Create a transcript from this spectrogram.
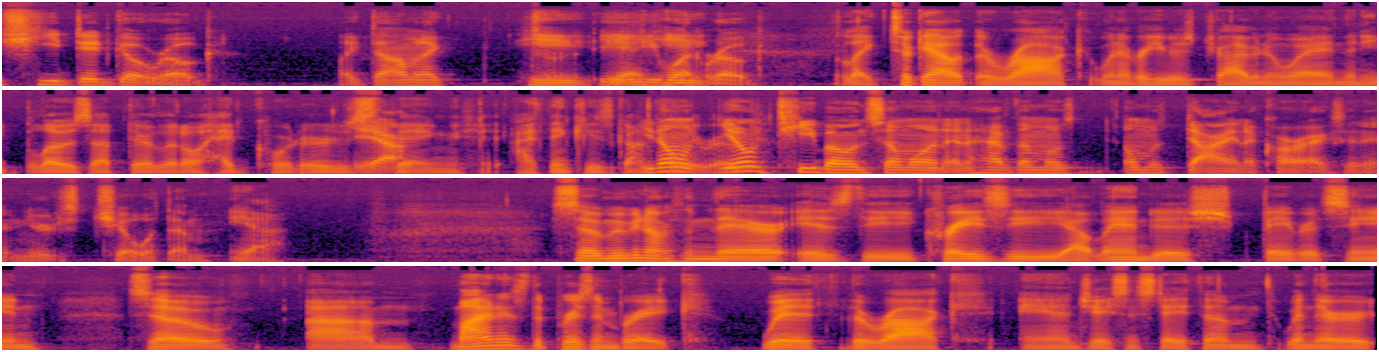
She did go rogue. Like Dominic, he he, yeah he, went rogue. like took out the rock whenever he was driving away, and then he blows up their little headquarters Yeah. thing. I think he's gone. You don't you don't t-bone someone and have them almost almost die in a car accident, and you're just chill with them. Yeah. So moving on from there is the crazy, outlandish favorite scene. So um, mine is the prison break with The Rock and Jason Statham when they're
